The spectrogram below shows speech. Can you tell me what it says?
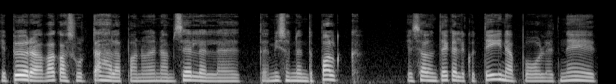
ei pööra väga suurt tähelepanu enam sellele, et mis on nende palk. ja seal on tegelikult teine pool, et need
